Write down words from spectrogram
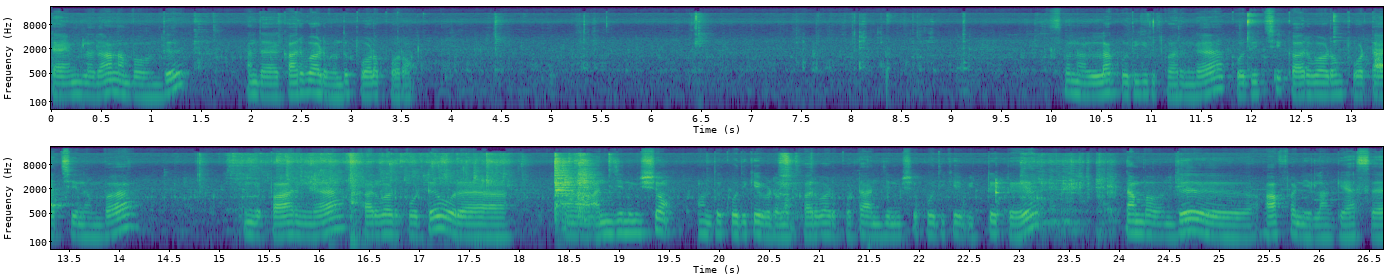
டைமில் தான் நம்ம வந்து அந்த கருவாடு வந்து போட போகிறோம் ஸோ நல்லா கொதிக்குது பாருங்கள் கொதித்து கருவாடும் போட்டாச்சு நம்ம. இங்கே பாருங்கள் கருவாடு போட்டு ஒரு அஞ்சு நிமிஷம் வந்து கொதிக்க விடணும். கருவாடு போட்டு அஞ்சு நிமிஷம் கொதிக்க விட்டுட்டு நம்ம வந்து ஆஃப் பண்ணிடலாம் கேஸை.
